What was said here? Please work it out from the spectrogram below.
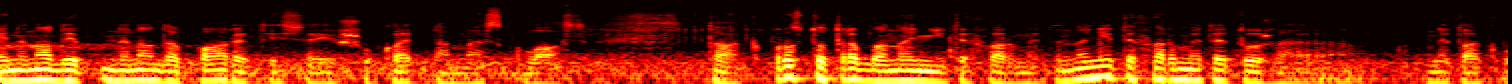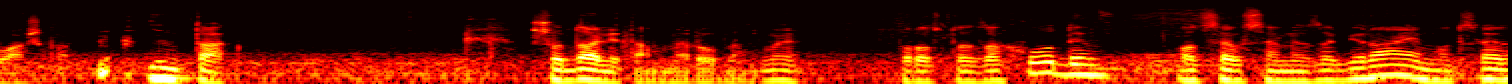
І не треба не паритися і шукати там С-клас. Так, просто треба наніти фармити. Наніти фармити теж не так важко. так. Що далі там ми робимо? Ми просто заходимо, оце все ми забираємо, це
